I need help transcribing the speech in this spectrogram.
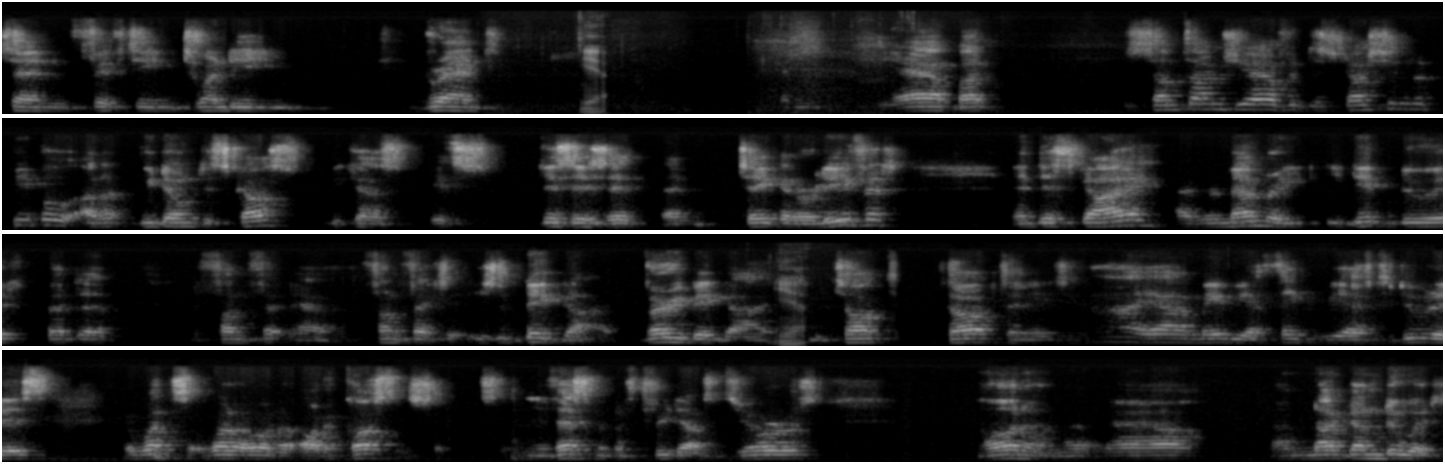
10, 15, 20 grand? Yeah. And yeah, but sometimes you have a discussion with people. We don't discuss because it's this is it and take it or leave it. And this guy, I remember he, he didn't do it, but uh, fun, uh, fun fact, he's a big guy, very big guy. Yeah. We talked, talked, and he said, "Ah, oh, yeah, maybe I think we have to do this. What's what are, what are the costs? It's an investment of three thousand euros. No, no, no, I'm not gonna do it.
